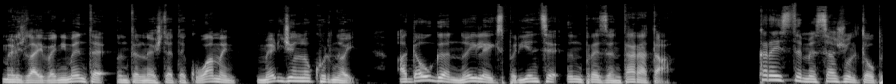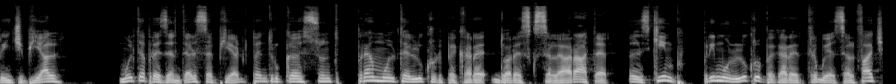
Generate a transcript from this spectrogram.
Mergi la evenimente, întâlnește-te cu oameni, mergi în locuri noi. Adaugă noile experiențe în prezentarea ta. Care este mesajul tău principal? Multe prezentări se pierd pentru că sunt prea multe lucruri pe care doresc să le arate. În schimb, primul lucru pe care trebuie să-l faci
